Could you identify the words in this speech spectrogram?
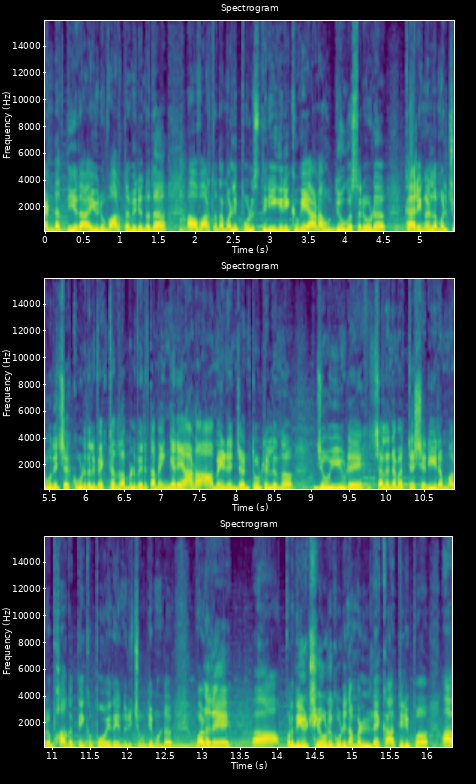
കണ്ടെത്തിയതായ ഒരു വാർത്ത വരുന്നത്. ആ വാർത്ത നമ്മൾ ഇപ്പോൾ സ്ഥിരീകരിക്കുകയാണ്. ഉദ്യോഗസ്ഥരോട് കാര്യങ്ങൾ നമ്മൾ ചോദിച്ച് കൂടുതൽ വ്യക്തത നമ്മൾ വരുത്താം. എങ്ങനെയാണ് ആമേഴഞ്ചൻ തോട്ടിൽ നിന്ന് ജോയിയുടെ ചലനമറ്റ ശരീരം മറുഭാഗത്തേക്ക് പോയത് എന്നൊരു ചോദ്യമുണ്ട്. വളരെ പ്രതീക്ഷയോടുകൂടി നമ്മളുടെ കാത്തിരിപ്പ് ആ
